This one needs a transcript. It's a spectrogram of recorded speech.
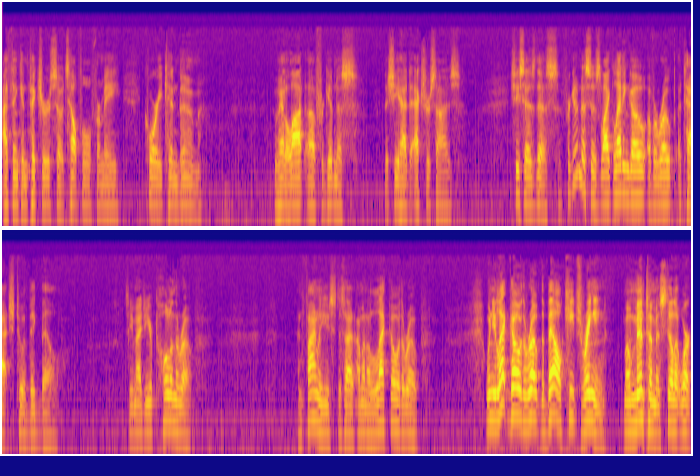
I think in pictures, so it's helpful for me Corrie ten Boom, who had a lot of forgiveness that she had to exercise. She says this Forgiveness is like letting go of a rope attached to a big bell. So you imagine you're pulling the rope. And finally, you decide, I'm going to let go of the rope. When you let go of the rope, the bell keeps ringing. Momentum is still at work.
